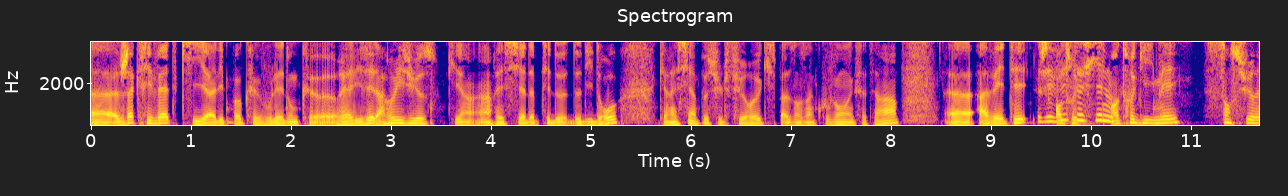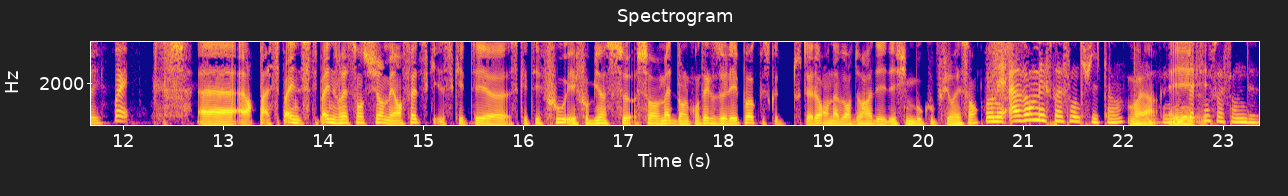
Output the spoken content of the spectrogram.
euh, Jacques Rivette, qui à l'époque voulait donc réaliser La Religieuse, qui est un, un récit adapté de, de Diderot, qui est un récit un peu sulfureux, qui se passe dans un couvent, etc., euh, avait été entre, entre guillemets censuré. Ouais. Euh, alors pas, c'est pas une, c'était pas une vraie censure, mais en fait, ce qui, ce qui était, euh, ce qui était fou, et il faut bien se, se remettre dans le contexte de l'époque, parce que tout à l'heure on abordera des, des films beaucoup plus récents. On est avant mai 68, hein. Voilà. Donc, Et- 1962.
